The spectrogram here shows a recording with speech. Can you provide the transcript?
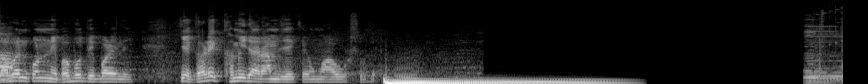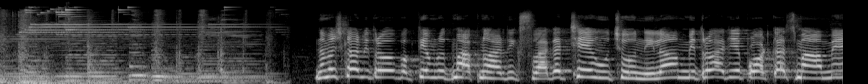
ધવન કુંડની ભભૂતિ પડેલી. કે ઘડીક ખમીજા રામજી કે હું આવું છું કે. નમસ્કાર મિત્રો ભક્તિ અમૃતમાં આપનું હાર્દિક સ્વાગત છે. હું છું નીલમ. મિત્રો આજે પોડકાસ્ટમાં અમે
